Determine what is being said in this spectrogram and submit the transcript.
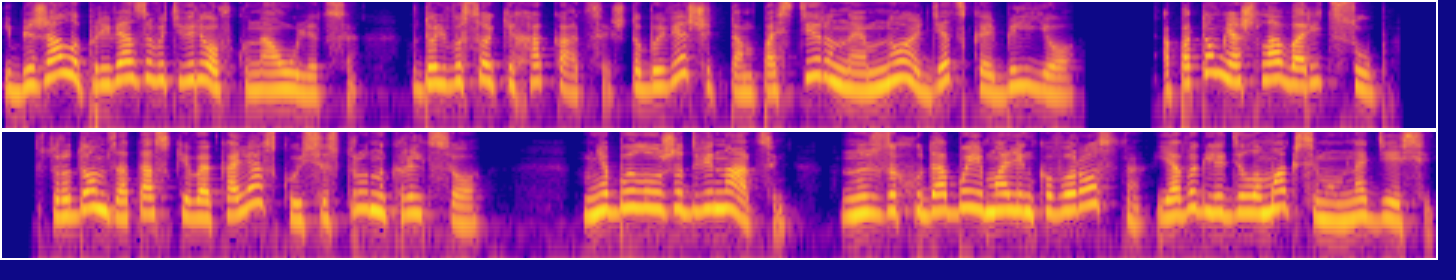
и бежала привязывать веревку на улице вдоль высоких акаций, чтобы вешать там постиранное мною детское белье. А потом я шла варить суп, с трудом затаскивая коляску и сестру на крыльцо. Мне было уже 12, но из-за худобы и маленького роста я выглядела максимум на 10.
